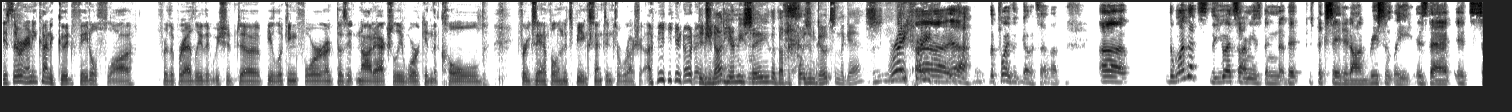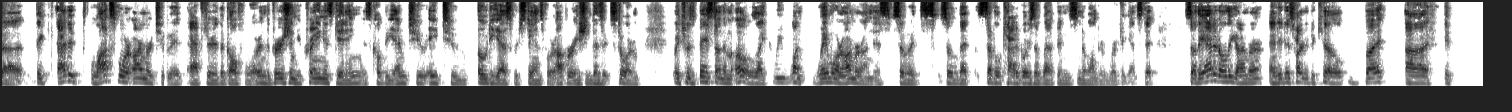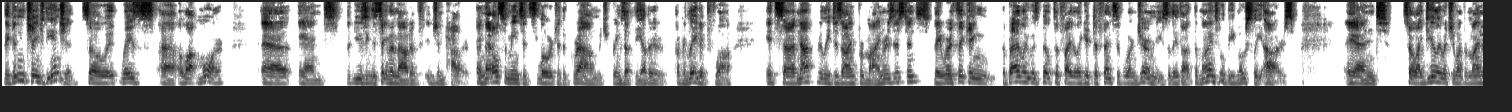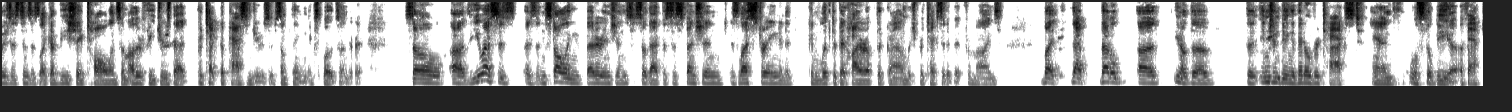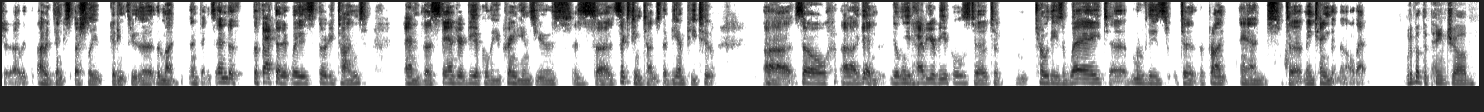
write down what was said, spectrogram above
Is there any kind of good fatal flaw for the Bradley that we should uh, be looking for? Or does it not actually work in the cold, for example, and it's being sent into Russia? I mean, you know. Did I mean? you not hear me say about the poison goats and the gas? right, right. Uh, yeah, the poison goats. I love. Uh, the one that's the U.S. Army has been a bit fixated on recently is that it's uh, they added lots more armor to it after the Gulf War, and the version Ukraine is getting is called the M2A2 ODS, which stands for Operation Desert Storm, which was based on them. Oh, like we want way more armor on this, so it's so that several categories of weapons no longer work against it. So they added all the armor, and it is harder to kill, but uh, it they didn't change the engine, so it weighs uh, a lot more, uh, and using the same amount of engine power. And that also means it's lower to the ground, which brings up the other related flaw. It's uh, not really designed for mine resistance. They were thinking the Bradley was built to fight like a defensive war in Germany, so they thought the mines will be mostly ours. And so ideally what you want for mine resistance is like a V-shaped hull and some other features that protect the passengers if something explodes under it. So uh, the U.S. is is installing better engines so that the suspension is less strained and it can lift a bit higher up the ground, which protects it a bit from mines. But that that'll uh, you know the the engine being a bit overtaxed and will still be a, a, factor. I would I would think, especially getting through the the mud and things, and the the fact that it weighs 30 tons. And the standard vehicle the Ukrainians use is uh, 16 tons, the BMP-2. Uh, so uh, again, you'll need heavier vehicles to to tow these away, to move these to the front, and to maintain them and all that. What about the paint job?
